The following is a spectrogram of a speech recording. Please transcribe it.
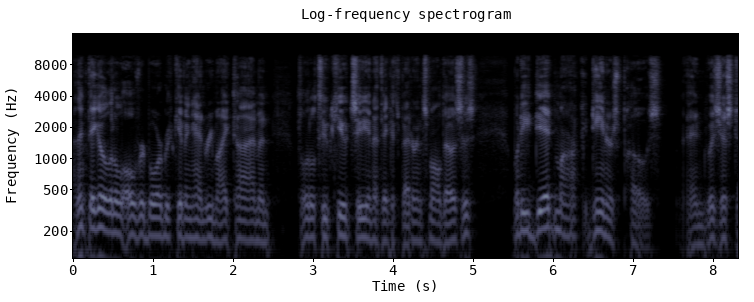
I think they go a little overboard with giving Hendry mic time, and it's a little too cutesy, and I think it's better in small doses. But he did mock Deaner's pose, and was just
